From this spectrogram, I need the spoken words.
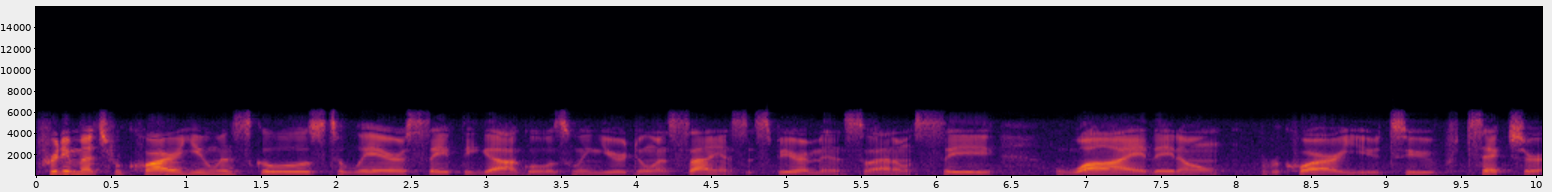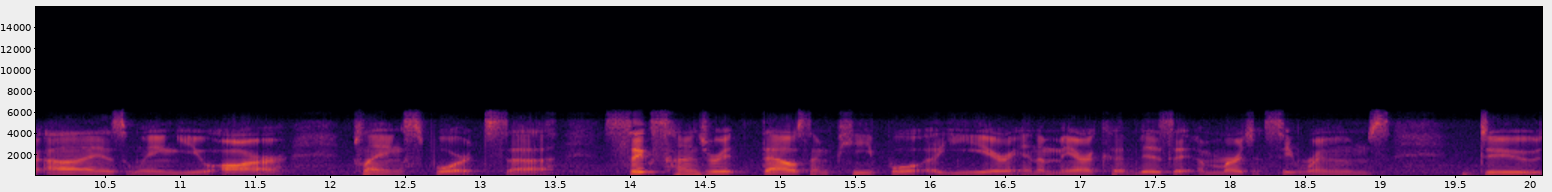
pretty much require you in schools to wear safety goggles when you're doing science experiments, so I don't see why they don't require you to protect your eyes when you are playing sports. Uh, 600,000 people a year in America visit emergency rooms due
